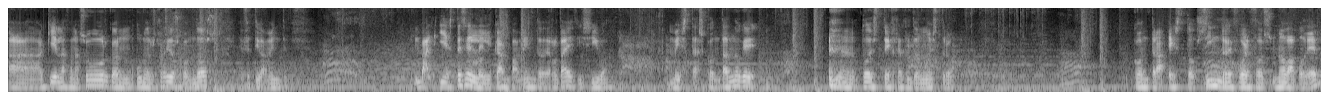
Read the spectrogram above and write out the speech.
aquí en la zona sur con uno de los ejércitos o con dos, efectivamente. Vale, y este es el del campamento, derrota decisiva. Me estás contando que todo este ejército nuestro contra esto sin refuerzos no va a poder.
